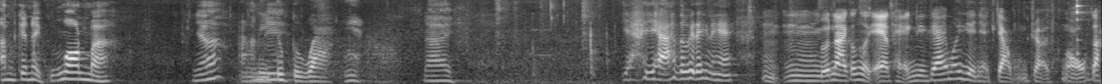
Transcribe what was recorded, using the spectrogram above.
Ăn cái này cũng ngon mà. Nhá Ăn, đi chút tôi qua. Nha. Đây Dạ dạ tôi đây nè. Ừ, ừ, Bữa nay có người e thẹn như gái mới về nhà chồng Trời ngộ ta.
